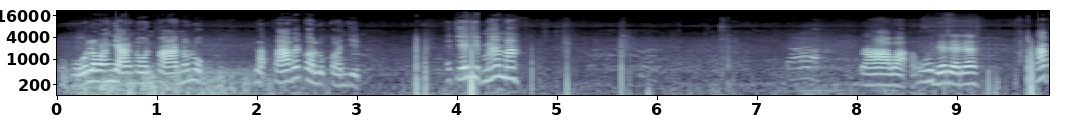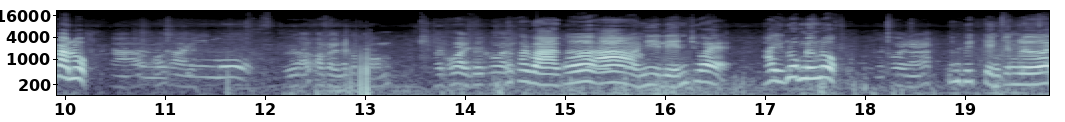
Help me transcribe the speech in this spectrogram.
โอ้โห ระวังยางโดนตานะลูก หลับตาไว้ก่อนลูกก่อนหยิบไอ้เจ๊หยิบมามาตาวะโอ้ยเดี๋ยวเดี๋ยวเดี๋ยวนับเปล่าลูกเอาเอาใส่เออเอาเอาใส่ในกระป๋องค่อยๆค่อยค่อยๆวาง เออ อ้าว นี่เหรียญช่วยให้อีกลูกนึงลูก ๆค่อยๆนะน้องพิษเก่งจังเลย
